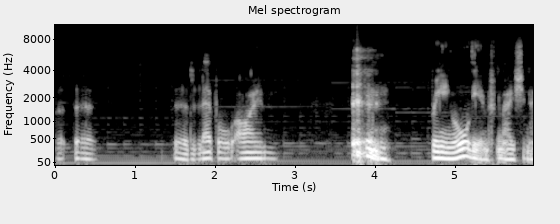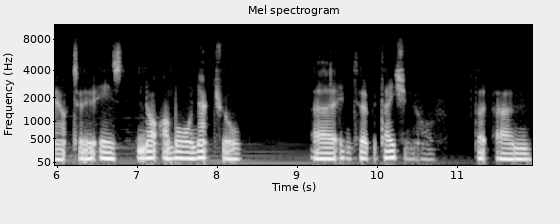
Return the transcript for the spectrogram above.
that the the level I'm bringing all the information out to is not a more natural uh, interpretation of, but um,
